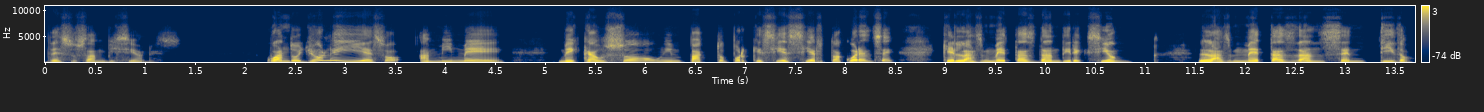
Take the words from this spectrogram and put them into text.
de sus ambiciones. Cuando yo leí eso, a mí me, me causó un impacto porque sí es cierto. Acuérdense que las metas dan dirección, las metas dan sentido.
